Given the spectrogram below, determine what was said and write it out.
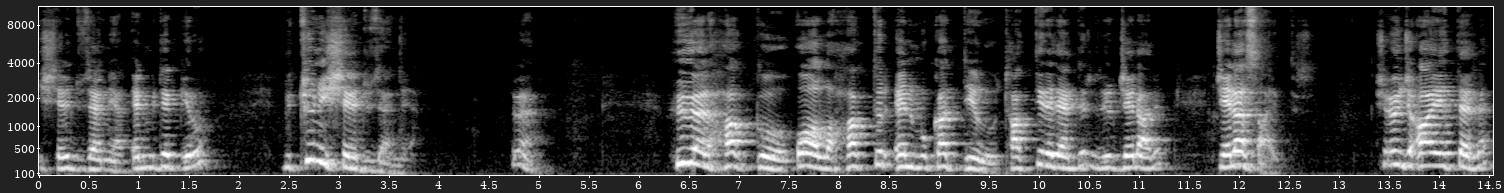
İşleri düzenleyen. El müdebbir o. Bütün işleri düzenleyen. Değil mi? Hüvel hakku. O Allah haktır. El mukaddiru. Takdir edendir. Zül celali. Celal sahiptir. Şimdi önce ayetlerle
